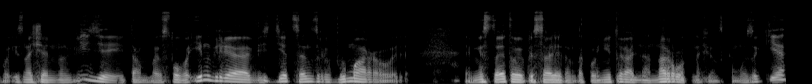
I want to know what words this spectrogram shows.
в изначальном виде, и там слово «Ингрия» везде цензоры вымарывали. Вместо этого писали там такой нейтрально народ на финском языке.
